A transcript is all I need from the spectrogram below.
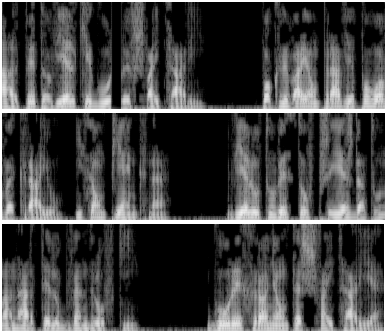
Alpy to wielkie góry w Szwajcarii. Pokrywają prawie połowę kraju i są piękne. Wielu turystów przyjeżdża tu na narty lub wędrówki. Góry chronią też Szwajcarię.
